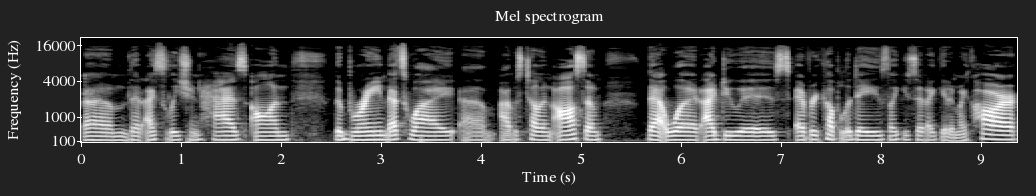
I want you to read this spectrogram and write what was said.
um, that isolation has on the brain that's why um, i was telling awesome that what i do is every couple of days like you said i get in my car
